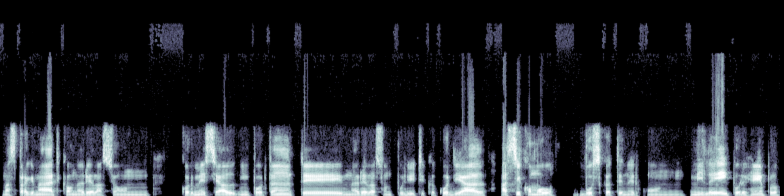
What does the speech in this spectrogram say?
mais pragmática, uma relação comercial importante, uma relação política cordial, assim como busca ter com Milley, por exemplo,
